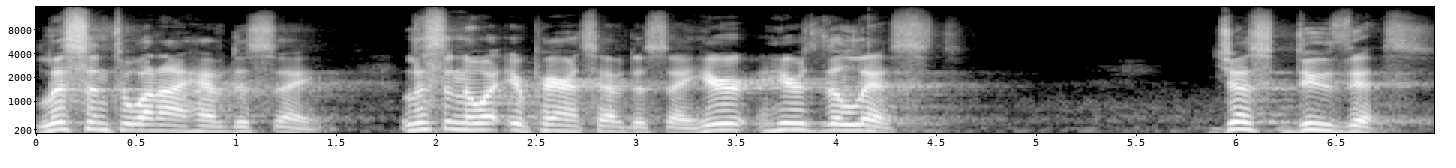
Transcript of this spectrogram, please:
Listen to what I have to say. Listen to what your parents have to say. Here, here's the list. just do this.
